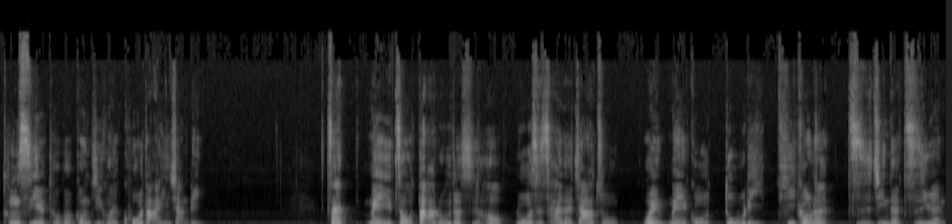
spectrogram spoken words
同时也透过共济会扩大影响力。在美洲大陆的时候，罗斯柴尔德家族。为美国独立提供了资金的资源。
